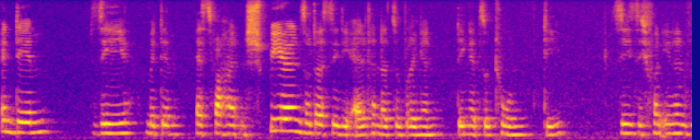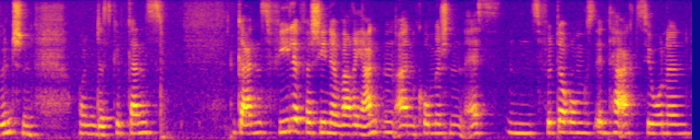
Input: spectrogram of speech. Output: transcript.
indem sie mit dem Essverhalten spielen, sodass sie die Eltern dazu bringen, Dinge zu tun, die sie sich von ihnen wünschen. Und es gibt ganz, ganz viele verschiedene Varianten an komischen Essensfütterungsinteraktionen.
